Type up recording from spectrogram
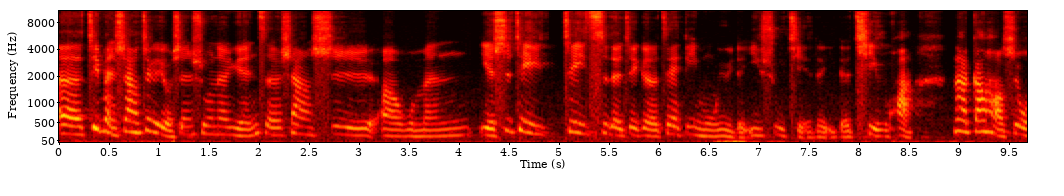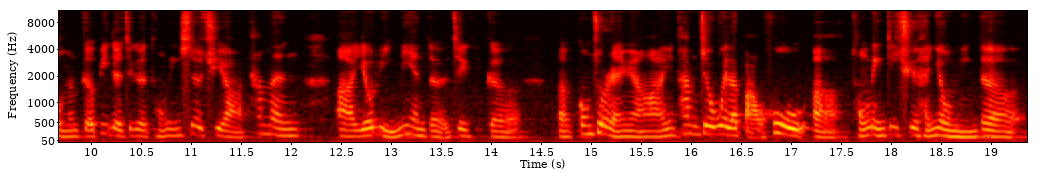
呃，基本上这个有声书呢，原则上是呃，我们也是这这一次的这个在地母语的艺术节的一个企划。那刚好是我们隔壁的这个桐林社区啊，他们呃有里面的这个呃工作人员啊，因为他们就为了保护呃桐林地区很有名的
